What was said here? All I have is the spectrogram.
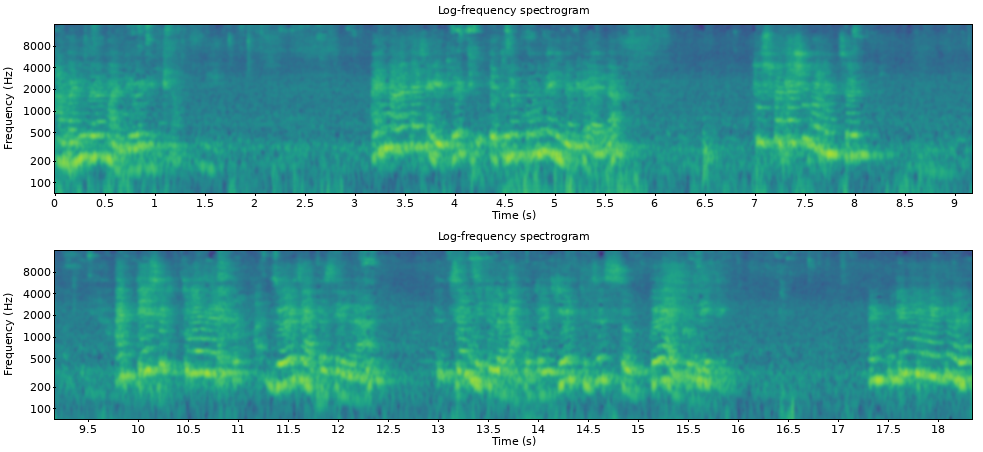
आम्हाने मला मांडीवर घेतलं. आणि मला काय सांगितलं ठीक आहे तुला कोण नाही ना खेळायला? तू स्वतःशी बोलत चल. आणि ते जर तुला जर जात असेल ना चल मी तुला दाखवतो जे तुझं सगळं ऐकून येते आणि कुठे नेलं माहिती मला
